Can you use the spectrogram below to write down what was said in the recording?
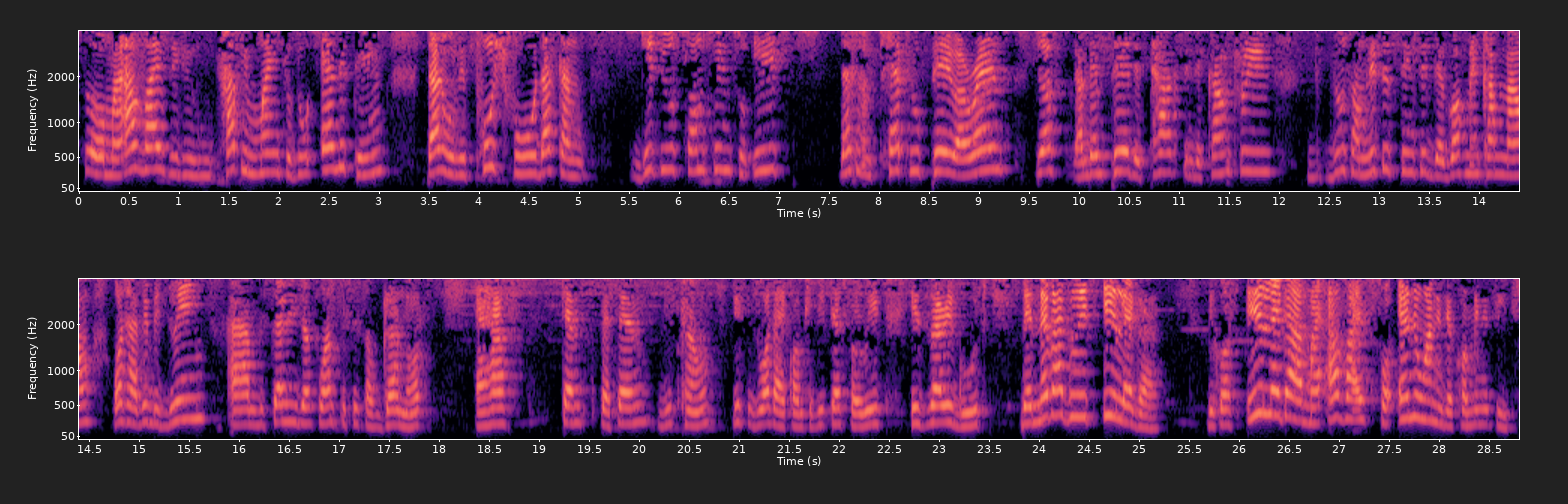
So my advice, if you have in mind to do anything that will be pushful, that can give you something to eat, that can help you pay your rent, just and then pay the tax in the country, do some little things if the government come now. What have you been doing? I'm selling just one pieces of granite. I have 10% discount. This is what I contributed for it. It's very good. They never do it illegal. Because illegal, my advice for anyone in the community,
